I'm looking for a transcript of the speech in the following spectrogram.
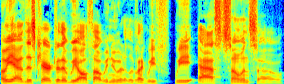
oh yeah, this character that we all thought we knew what it looked like. We we asked so and so,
